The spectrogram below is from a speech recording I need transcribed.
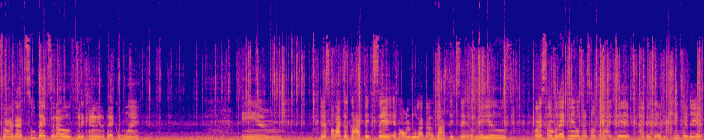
So i got two packs of those but it came in a pack of one and that's for like a gothic set if i want to do like a gothic set of nails or some black nails or something like that i think that'll be cute for that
